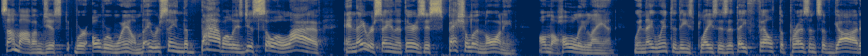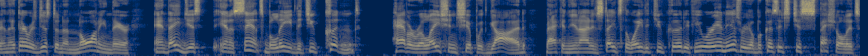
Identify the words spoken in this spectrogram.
Some of them just were overwhelmed. They were saying the Bible is just so alive. And they were saying that there is this special anointing on the Holy Land when they went to these places, that they felt the presence of God and that there was just an anointing there. And they just, in a sense, believed that you couldn't have a relationship with God back in the United States the way that you could if you were in Israel because it's just special. It's,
